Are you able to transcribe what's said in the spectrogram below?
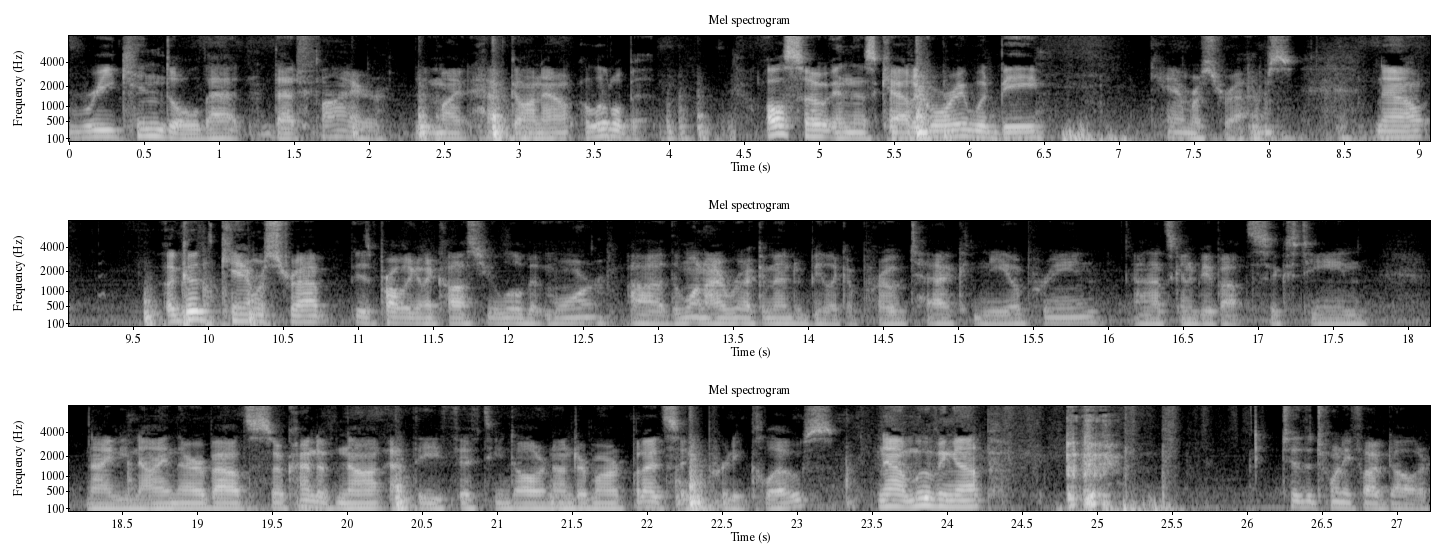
rekindle that that fire that might have gone out a little bit. Also in this category would be camera straps. Now, a good camera strap is probably going to cost you a little bit more. Uh, the one I recommend would be like a OP/TECH neoprene, and that's going to be about sixteen ninety nine thereabouts. So kind of not at the fifteen dollar and under mark, but I'd say pretty close. Now moving up to the twenty five dollar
